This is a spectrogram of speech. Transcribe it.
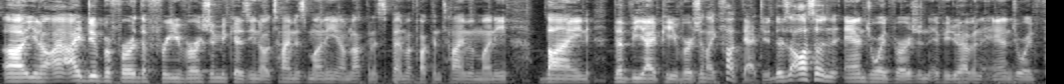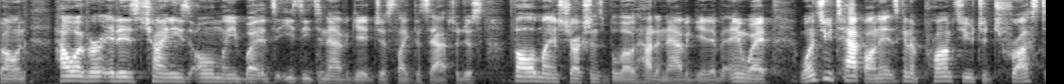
uh, you know I, I, do prefer the free version because you know time is money. I'm not gonna spend my fucking time and money buying the VIP version. Like fuck that dude. There's also an Android version if you do have an Android phone. However it is Chinese only but it's easy to navigate just like this app. So just follow my instructions below how to navigate it. But anyway once you tap on it it's gonna prompt you to trust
